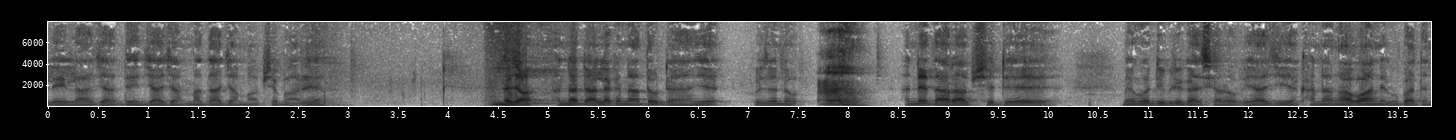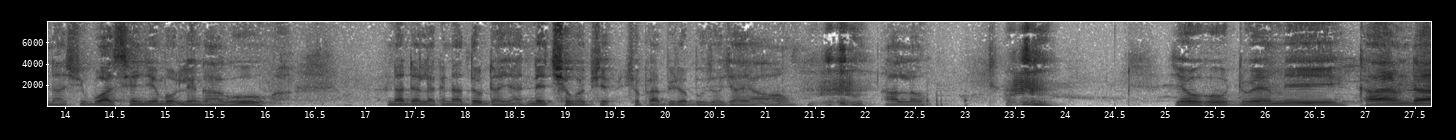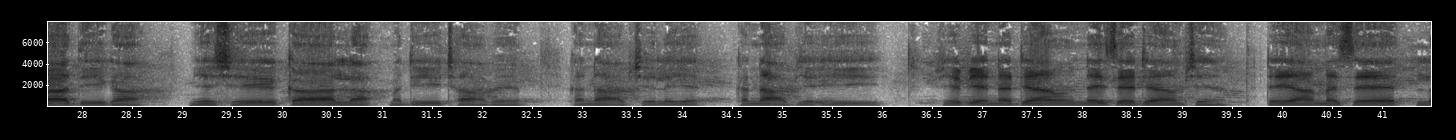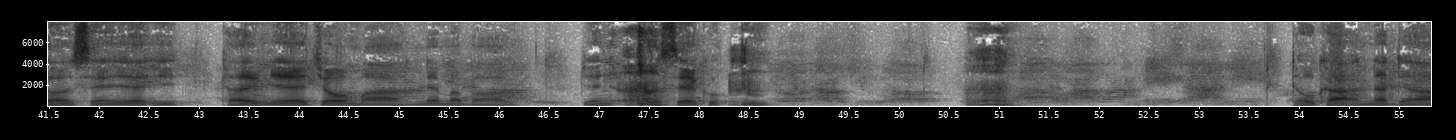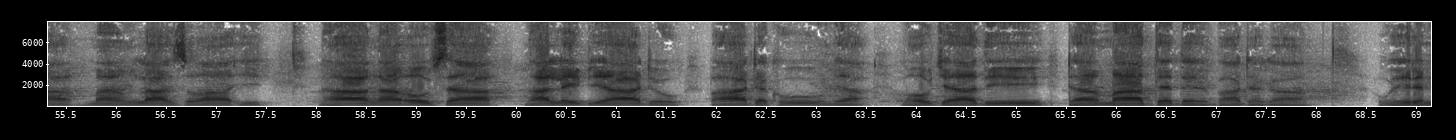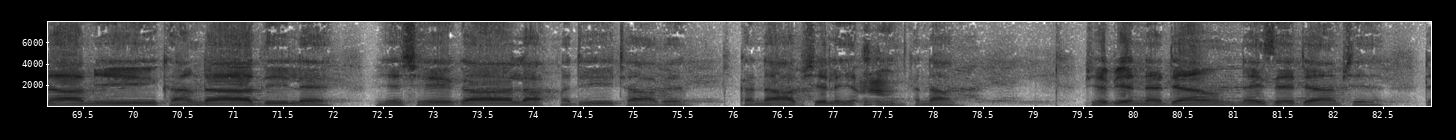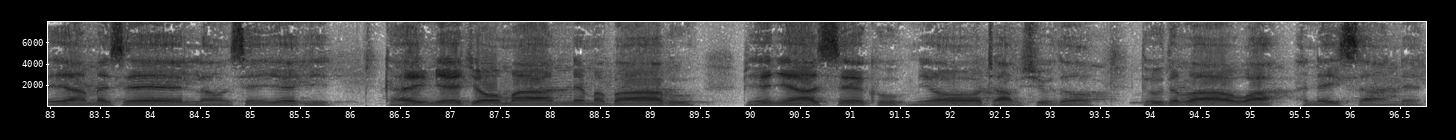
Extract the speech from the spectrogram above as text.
လေ့လာကြသင်ကြားကြမှတ်သားကြမှာဖြစ်ပါတယ်။ဒါကြောင့်အနတ္တလက္ခဏာသုတ်တံရဲ့ဦးဇင်းတို့အနှစ်သာရဖြစ်တဲ့မင်္ဂတိပိဋကဆရာတော်ဘုရားကြီးရဲ့ခန္ဓာ၅ပါးနဲ့ဥပဒနာရှုပွားဆင်ခြင်ဖို့လင်္ကာကိုအနတ္တလက္ခဏာသုတ်တံရဲ့အနှစ်ချုပ်အဖြစ်ချွတ်ဖတ်ပြီးတော့ပူဇော်ကြရအောင်အားလုံး ယုတ်ဟုတွင်မီခန္ဓာတိကမြေရှိကာလမတိထပဲခဏဖြစ်လျက်ခဏပြည့်၏ဖြစ်ပြည့်နတံနှိစေတံဖြင့်တရားမစဲလွန်ဆင်းရဲ့ဤခိုင်မြဲကြောမှာနဲ့မပါပညာစေခု ဒုက္ခအနတ္တမှန်လှစွာဤငါငါဥစ္စာငါလိပ်ပြာတို့ဘာတခုမြမဟုတ်ကြသည်ဓမ္မတက်တဲ့ဘာတကားဝေဒနာမိခန္ဓာသည်လေရေရှိကာလမတိထပဲခဏဖြစ်လျက်ခဏဖြစ်ဖြစ်နတံနှိစေတံဖြစ် တရားမစဲလောင်ဆင်းရဲ့ဤခိုင်မြဲကြောမှာနဲ့မပါဘူးပညာစေခုမျောထောက်ရှုသောဒုသဘာဝအနိစ္စနဲ့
